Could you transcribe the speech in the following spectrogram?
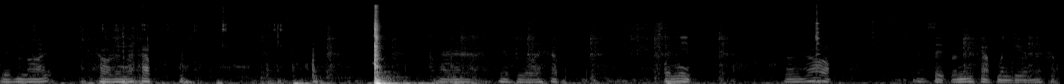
เรียบร้อย เข้าเลยนะครับเรียบร้อยครับ สนิทโดยรอบเสร็จตัวนี้กลับเหมือนเดิมนะครับ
